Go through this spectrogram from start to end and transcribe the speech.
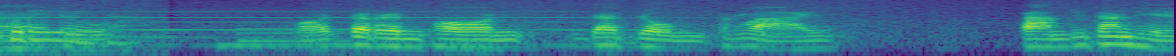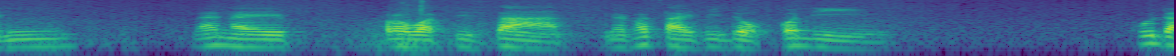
พูดได้เลยจ้ะขอเจริญพรญาติโยมทั้งหลาย ตามที่ท่านเห็น และในประวัติศาสตร์ ในพระไตรปิฎกก็ดี ผู้ใด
